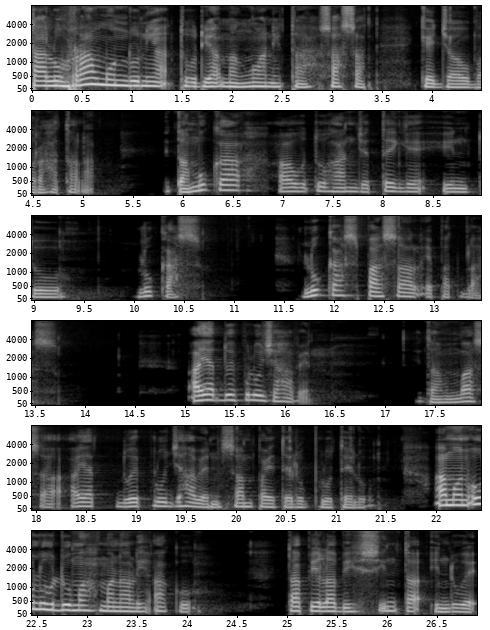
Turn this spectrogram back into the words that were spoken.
taluh ramun dunia tu dia menguanita sasat ke jauh barahatala. Ita muka au Tuhan JTG into Lukas. Lukas pasal 14. Ayat 20 jahaben. Kita membaca ayat 20 jahaben sampai telu puluh telu. Amon uluh dumah menalih aku, tapi lebih sinta indue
